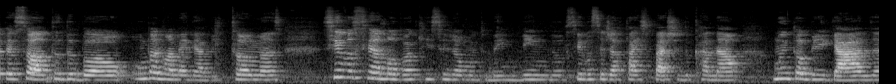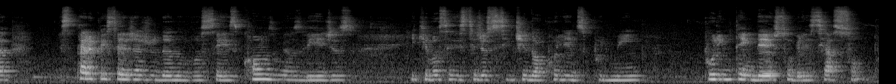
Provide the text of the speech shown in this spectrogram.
pessoal, tudo bom? O meu nome é Gabi Thomas. Se você é novo aqui, seja muito bem-vindo. Se você já faz parte do canal, muito obrigada. Espero que eu esteja ajudando vocês com os meus vídeos e que vocês estejam se sentindo acolhidos por mim, por entender sobre esse assunto.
